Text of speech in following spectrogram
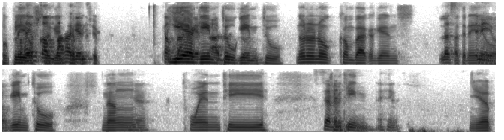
Pag playoffs yung against championship. comeback Yeah, against game two, game Adamson. two. No, no, no. Come back against Last Ateneo. Tineo. Game two ng Yeah. 2017. 17, I think. Yep,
